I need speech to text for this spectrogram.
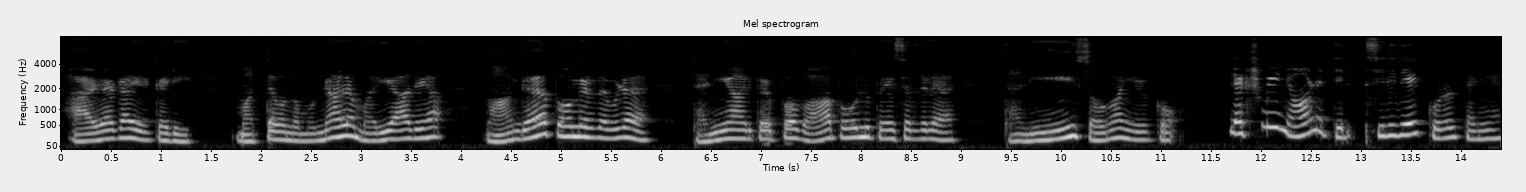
அழகாக இருக்கடி. மற்றவங்க முன்னால் மரியாதையாக வாங்க போங்கிறத விட தனியாக இருக்கிறப்போ வா போன்னு பேசுகிறதுல தனி சுகம் இருக்கும். லக்ஷ்மி நாணத்தில் சிறிதே குரல் தனிய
